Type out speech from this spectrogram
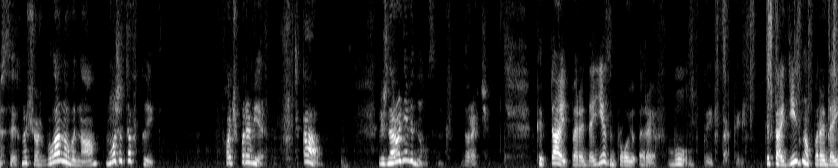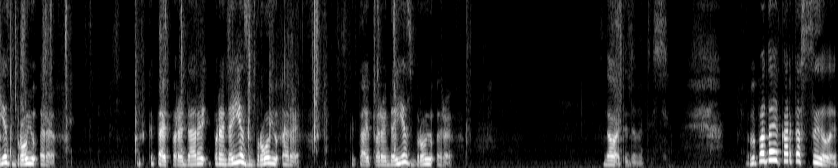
всіх. Ну що ж, була новина. Може, це вкид. Хочу перевірити. Цікаво. Міжнародні відносини, до речі. Китай передає зброю РФ. Був вкид такий. Китай дійсно передає зброю РФ. Китай передає, зброю РФ. Китай передає зброю РФ. Давайте дивитись. Випадає карта сили.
